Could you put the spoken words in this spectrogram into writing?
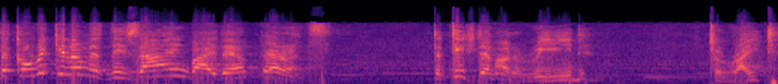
the curriculum is designed by their parents to teach them how to read, to write,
